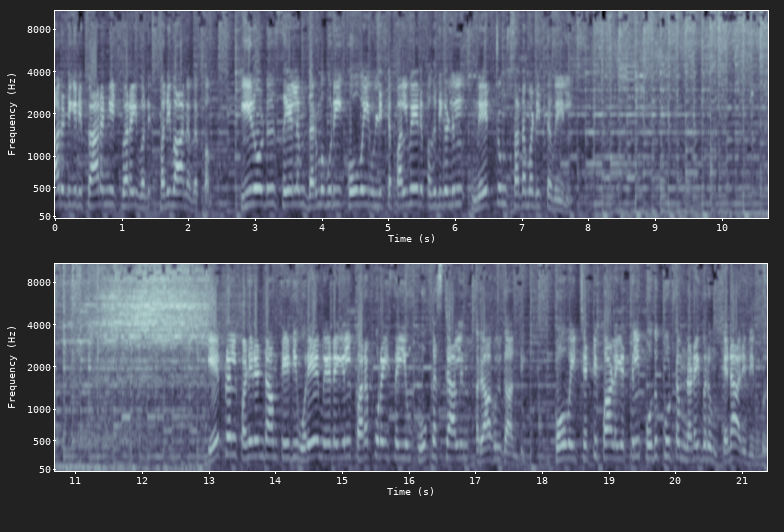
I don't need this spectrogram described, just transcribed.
ஆறு டிகிரி பாரன்ஹீட் வரை பதிவான வெப்பம். ஈரோடு சேலம் தருமபுரி கோவை உள்ளிட்ட பல்வேறு பகுதிகளில் நேற்றும் சதமடித்த வெயில். ஏப்ரல் பனிரெண்டாம் தேதி ஒரே மேடையில் பரப்புரை செய்யும் மு ஸ்டாலின் ராகுல் காந்தி. கோவை செட்டிப்பாளையத்தில் பொதுக்கூட்டம் நடைபெறும் என அறிவிப்பு.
